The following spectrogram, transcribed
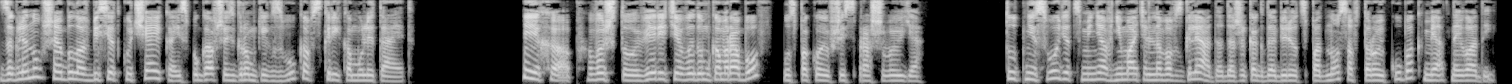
Заглянувшая была в беседку чайка, испугавшись громких звуков, с криком улетает. «Ихаб, вы что, верите выдумкам рабов?» – успокоившись, спрашиваю я. Тут не сводит с меня внимательного взгляда, даже когда берет с подноса второй кубок мятной воды.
